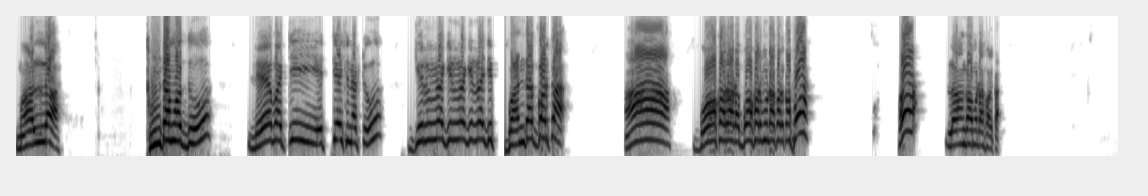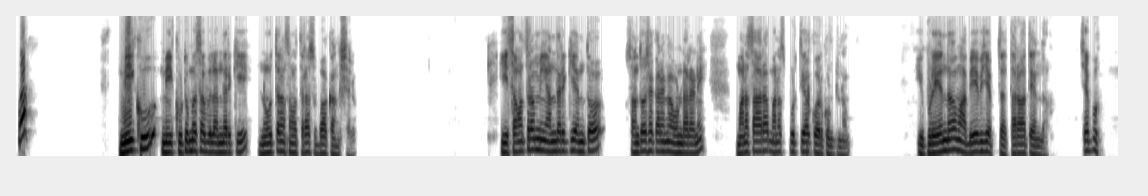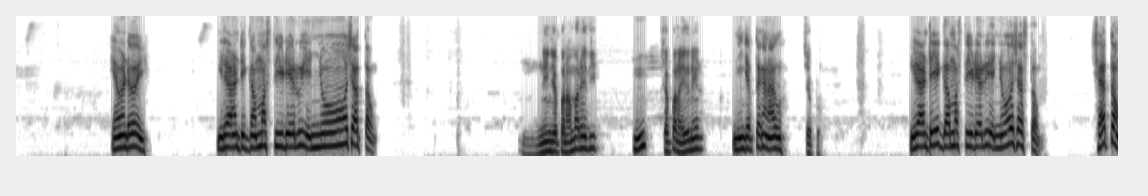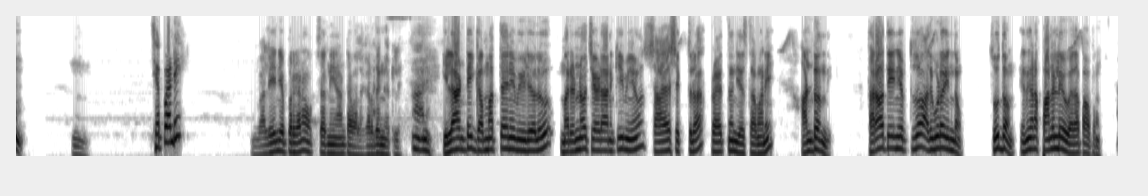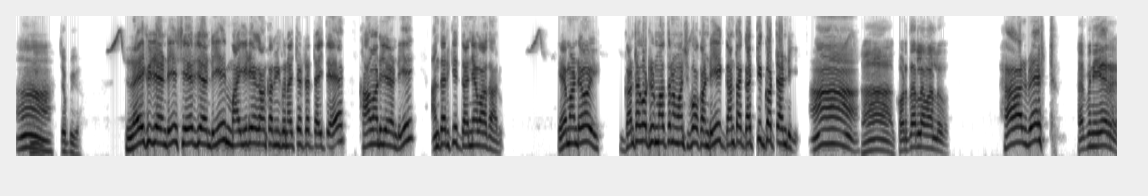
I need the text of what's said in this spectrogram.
మళ్ళా తుంటమొద్దు లేబట్టి ఎత్తేసినట్టు గిర్ర గిర్ర గిర్ర బండకు కొడతా. ఆ బోకరాడ బోకరు ముండా కొడక పో. పో. లాంగా ముండా కొడక. మీకు మీ కుటుంబ సభ్యులందరికీ నూతన సంవత్సర శుభాకాంక్షలు. ఈ సంవత్సరం మీ అందరికీ ఎంతో సంతోషకరంగా ఉండాలని మనసారా మనస్ఫూర్తిగా కోరుకుంటున్నాం. ఇప్పుడు ఏందో మా బేబీ చెప్తా తర్వాత ఏందో. చెప్పు. ఏమండి ఇలాంటి గమ్మస్తీడేలు ఎన్నో చేస్తాం నేను చెప్పనా మరి ఇది? చెప్పనా ఇది నేను? నేను చెప్తాగా నాకు? చెప్పు. ఇలాంటి గమ్మస్తీడేలు ఎన్నో చేస్తాం. చేస్తాం. చెప్పండి. వాళ్ళు ఏం చెప్పారు కానీ ఒకసారి నేను అంటా వాళ్ళకి అర్థం కావట్లే. ఆ, ఇలాంటి గమ్మత్తైన వీడియోలు మరెన్నో చేయడానికి మేము సాయశక్తుల ప్రయత్నం చేస్తామని అంటుంది. తర్వాత ఏం చెప్తుందో అది కూడా విందాం. చూద్దాం. ఎందుకంటే పనులు లేవు కదా పాపం. ఆ, చెప్పు లైక్ చేయండి షేర్ చేయండి. మా వీడియో కనుక మీకు నచ్చేటట్టు అయితే కామెంట్ చేయండి. అందరికీ ధన్యవాదాలు. ఏమండి గంట కొట్టుడు మాత్రం మర్చిపోకండి. గంట గట్టి కొట్టండి. ఆ. ఆ కొడతారులే వాళ్ళు. All best. Happy new year.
